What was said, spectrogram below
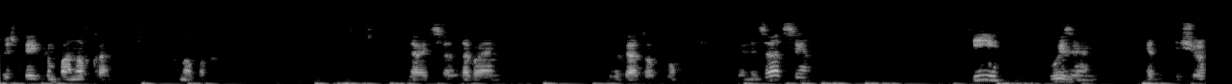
То есть перекомпоновка кнопок. Давайте сейчас добавим заготовку реализации и вызовем этот еще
